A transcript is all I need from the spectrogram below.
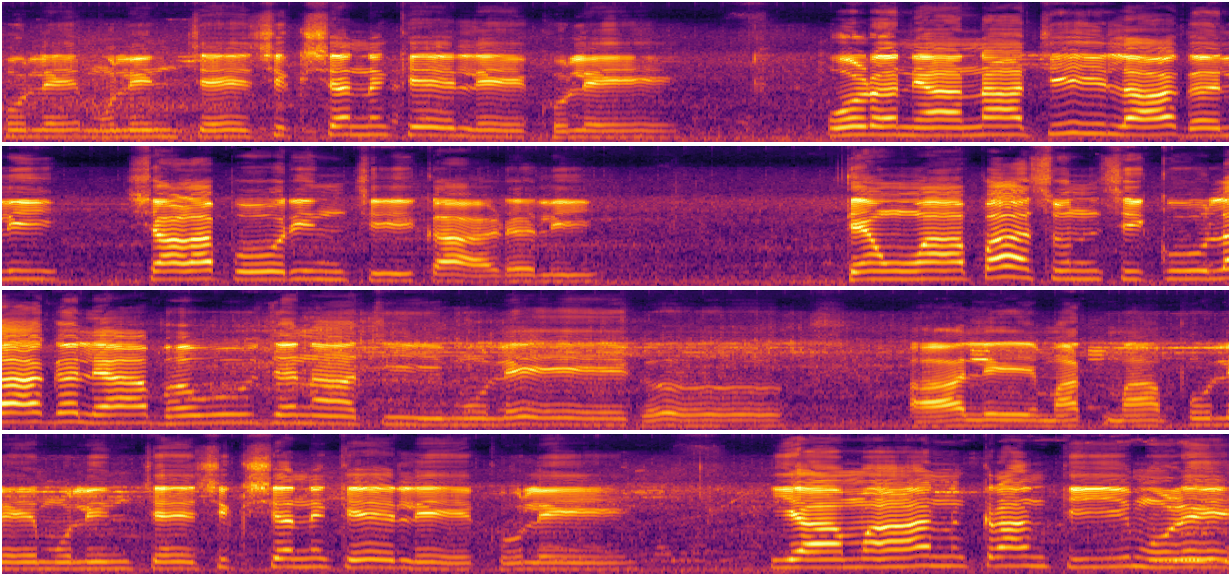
फुले मुलींचे शिक्षण केले खुले. ओढण्यानाची लागली शाळा पोरींची काढली. तेव्हापासून शिकू लागल्या बहुजनाची मुले ग. आले महात्मा फुले मुलींचे शिक्षण केले खुले. या महान क्रांतीमुळे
